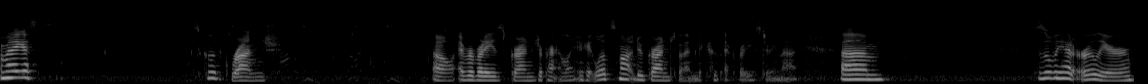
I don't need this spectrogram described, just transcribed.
I mean, I guess let's go with grunge. Oh, everybody's grunge apparently. Okay, let's not do grunge then because everybody's doing that. Um, this is what we had earlier.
